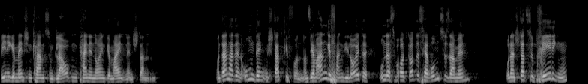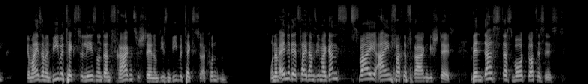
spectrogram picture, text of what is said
Wenige Menschen kamen zum Glauben, keine neuen Gemeinden entstanden. Und dann hat ein Umdenken stattgefunden und sie haben angefangen, die Leute um das Wort Gottes herumzusammeln und anstatt zu predigen, gemeinsam einen Bibeltext zu lesen und dann Fragen zu stellen, um diesen Bibeltext zu erkunden. Und am Ende der Zeit haben sie mal ganz zwei einfache Fragen gestellt. Wenn das das Wort Gottes ist,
